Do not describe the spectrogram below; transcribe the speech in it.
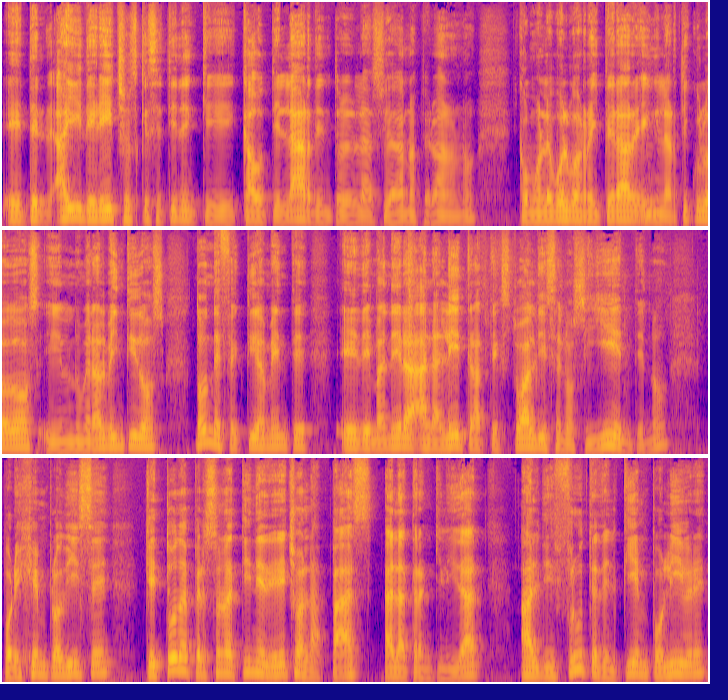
eh, hay derechos que se tienen que cautelar dentro de los ciudadanos peruanos, ¿no? Como le vuelvo a reiterar en el artículo 2 y el numeral 22, donde efectivamente eh, de manera a la letra textual dice lo siguiente, ¿no? Por ejemplo, dice que toda persona tiene derecho a la paz, a la tranquilidad, al disfrute del tiempo libre,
